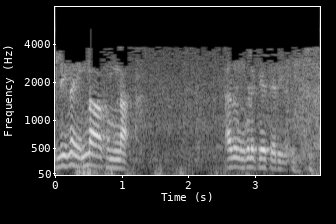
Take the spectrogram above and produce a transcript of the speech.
இல்லைன்னா என்ன ஆகும்னா அது உங்களுக்கே தெரியும்.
